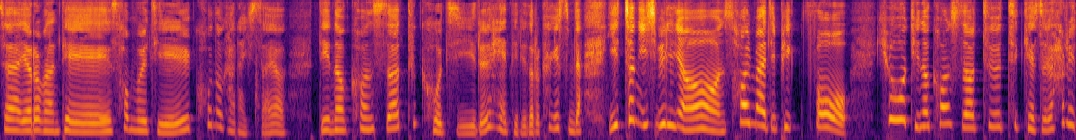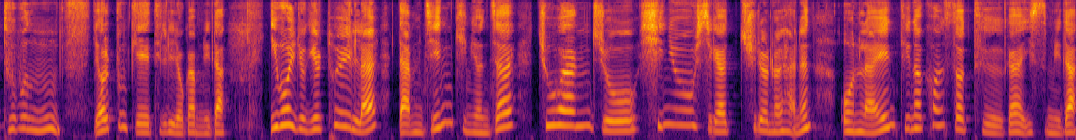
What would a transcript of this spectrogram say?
자, 여러분한테 선물 드릴 코너가 하나 있어요. 디너 콘서트 고지를 해드리도록 하겠습니다. 2021년 설맞이 빅4 효 디너 콘서트 티켓을 하루에 두 분, 열 분께 드리려고 합니다. 2월 6일 토요일 날 남진, 김연자, 조항조, 신유 씨가 출연을 하는 온라인 디너 콘서트가 있습니다.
